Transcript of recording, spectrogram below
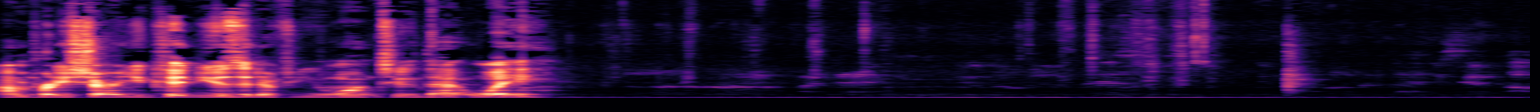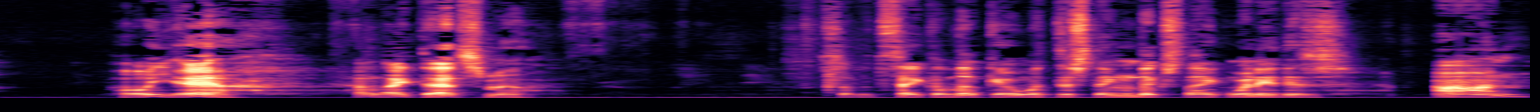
I'm pretty sure you could use it if you want to that way. Oh yeah, I like that smell. So let's take a look at what this thing looks like when it is on.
